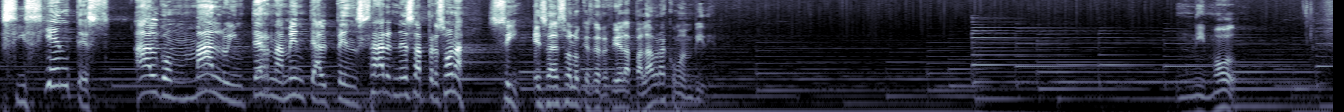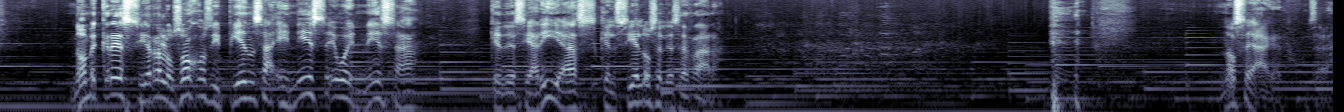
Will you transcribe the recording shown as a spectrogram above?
si sientes algo malo internamente al pensar en esa persona, sí, es a eso a lo que se refiere la palabra como envidia. Ni modo. No me crees, cierra los ojos y piensa en ese o en esa que desearías que el cielo se le cerrara. no se hagan. O sea,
